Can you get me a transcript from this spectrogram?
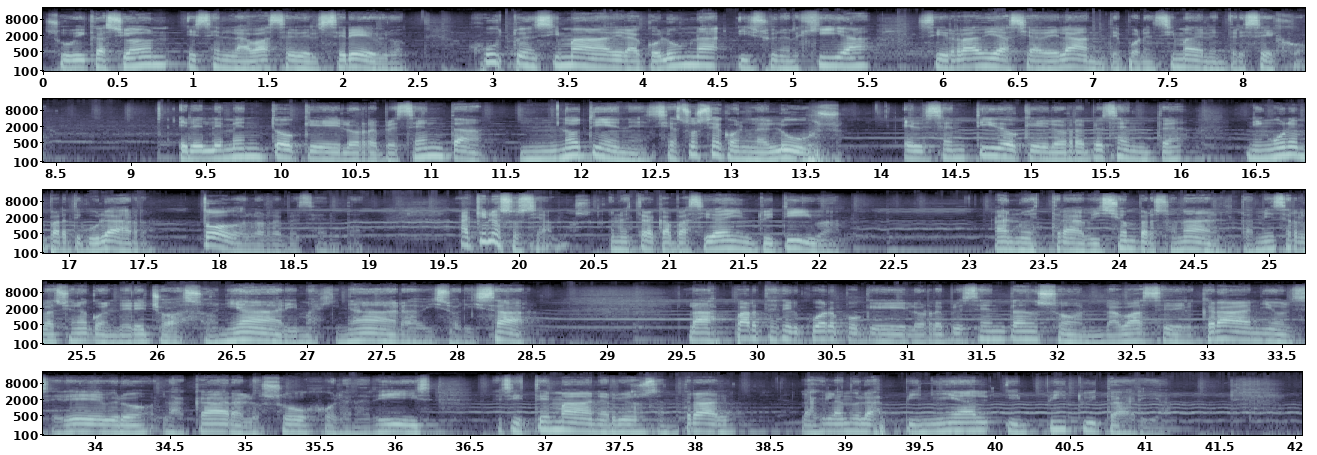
Su ubicación es en la base del cerebro, justo encima de la columna y su energía se irradia hacia adelante, por encima del entrecejo. El elemento que lo representa no tiene, se asocia con la luz. El sentido que lo representa, ninguno en particular, todos lo representan. ¿A qué lo asociamos? A nuestra capacidad intuitiva, a nuestra visión personal, también se relaciona con el derecho a soñar, imaginar, a visualizar. Las partes del cuerpo que lo representan son la base del cráneo, el cerebro, la cara, los ojos, la nariz, el sistema nervioso central, las glándulas pineal y pituitaria.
